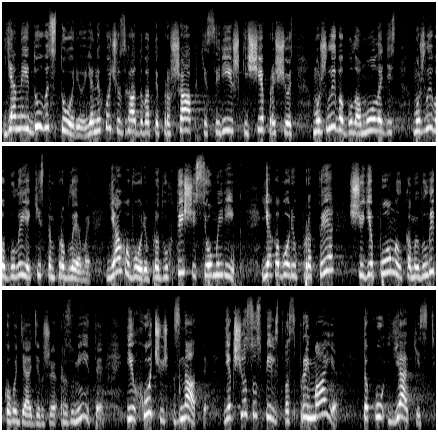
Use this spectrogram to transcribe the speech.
Я не йду в історію, я не хочу згадувати про шапки, сиріжки, ще про щось. Можливо, була молодість, можливо, були якісь там проблеми. Я говорю про 2007 рік. Я говорю про те, що є помилками великого дяді вже, розумієте? І хочу знати, якщо суспільство сприймає таку якість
